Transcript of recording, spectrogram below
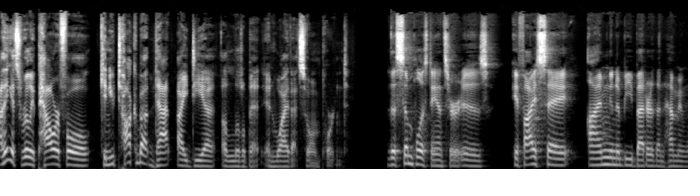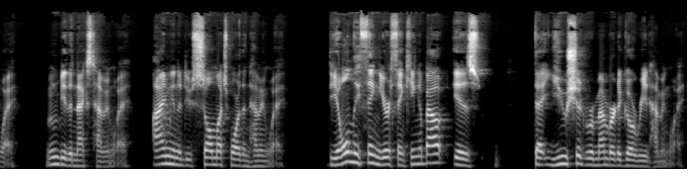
I think it's really powerful. Can you talk about about that idea a little bit and why that's so important? The simplest answer is if I say, I'm going to be better than Hemingway, I'm going to be the next Hemingway, I'm going to do so much more than Hemingway. The only thing you're thinking about is that you should remember to go read Hemingway.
